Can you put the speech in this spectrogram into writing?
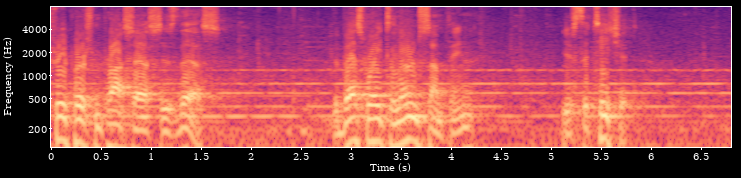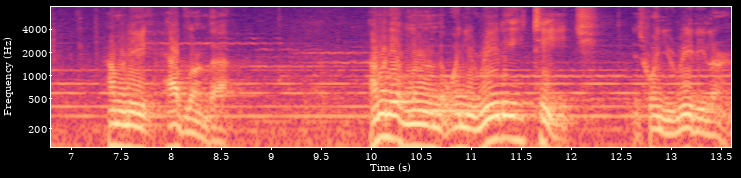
Three-person process is this. The best way to learn something is to teach it. How many have learned that? How many have learned that when you really teach is when you really learn?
